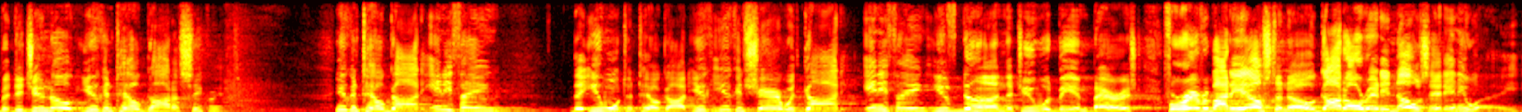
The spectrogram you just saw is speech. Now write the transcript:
But did you know you can tell God a secret? You can tell God anything that you want to tell God. You, you can share with God anything you've done that you would be embarrassed for everybody else to know. God already knows it anyway.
